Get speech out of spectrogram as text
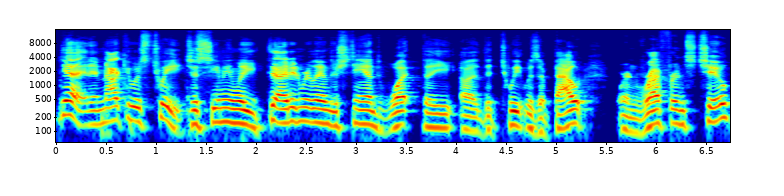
Yeah, an innocuous tweet. Just seemingly, I didn't really understand what the uh, the tweet was about or in reference to.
